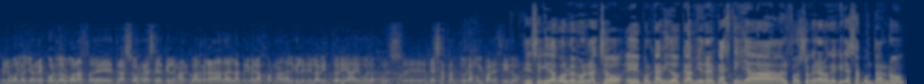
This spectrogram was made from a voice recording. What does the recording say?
Pero bueno, yo recuerdo el golazo de Trasorras, el que le marcó al Granada en la primera jornada, el que le dio la victoria, y bueno, pues eh, de esa factura, muy parecido. Enseguida volvemos, Nacho, eh, porque ha habido cambio en el Castilla. Alfonso, que era lo que querías apuntar, ¿no?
